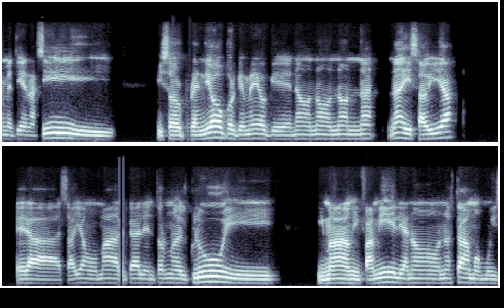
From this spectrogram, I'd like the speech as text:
me tienen así y, sorprendió porque medio que no, no, no, nadie sabía, era, sabíamos más acá del entorno del club y, y más mi familia, no, no estábamos muy,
